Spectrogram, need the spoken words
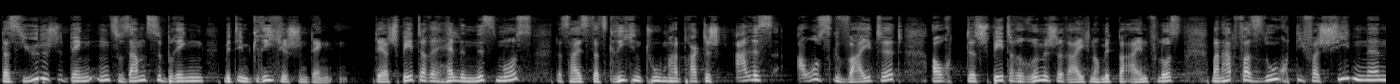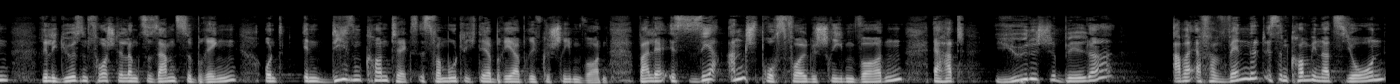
das jüdische Denken zusammenzubringen mit dem griechischen Denken. Der spätere Hellenismus, das heißt das Griechentum hat praktisch alles ausgeweitet, auch das spätere römische Reich noch mit beeinflusst. Man hat versucht, die verschiedenen religiösen Vorstellungen zusammenzubringen und in diesem Kontext ist vermutlich der Hebräerbrief geschrieben worden, weil er ist sehr anspruchsvoll geschrieben worden. Er hat jüdische Bilder, aber er verwendet es in Kombination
